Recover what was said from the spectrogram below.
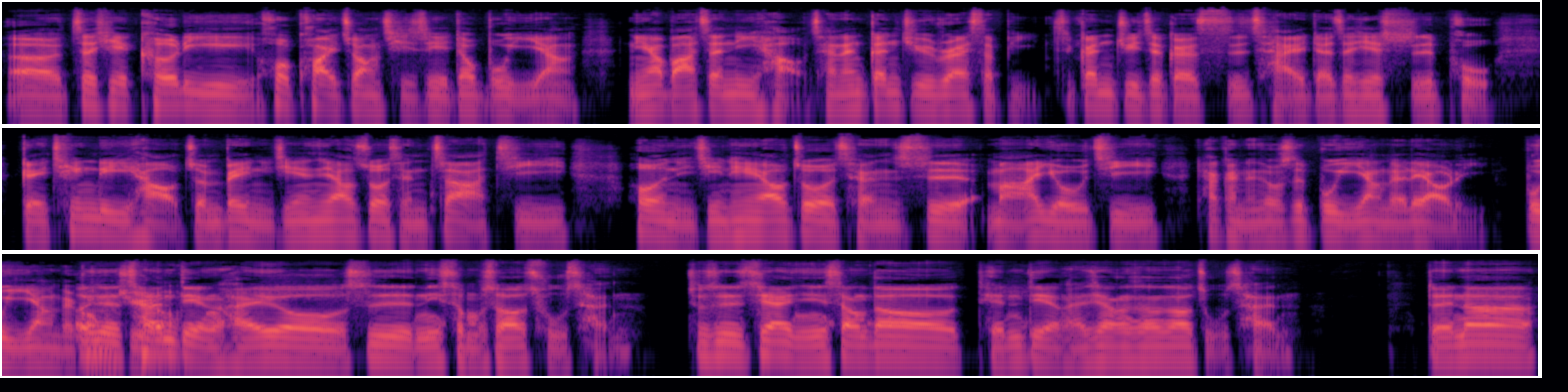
呃，这些颗粒或块状其实也都不一样。你要把它整理好，才能根据 recipe，根据这个食材的这些食谱给清理好，准备你今天要做成炸鸡，或者你今天要做成是麻油鸡，它可能都是不一样的料理，不一样的工具。而且餐点还有是你什么时候要出餐，就是现在已经上到甜点，还是要上到主餐？对，那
